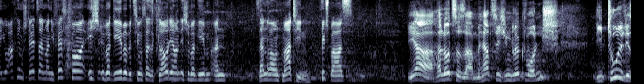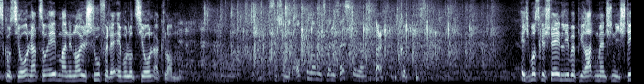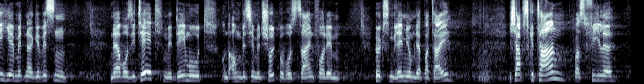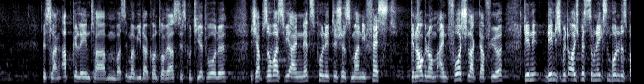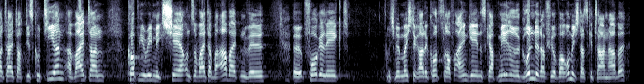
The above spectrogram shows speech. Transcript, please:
der Joachim stellt sein Manifest vor. Ich übergebe, bzw. Claudia und ich übergeben an Sandra und Martin. Viel Spaß. Ja, hallo zusammen. Herzlichen Glückwunsch. Die Tool-Diskussion hat soeben eine neue Stufe der Evolution erklommen. Ist das schon mit aufgenommen ins Manifest? Oder? Ich muss gestehen, liebe Piratenmenschen, ich stehe hier mit einer gewissen Nervosität, mit Demut und auch ein bisschen mit Schuldbewusstsein vor dem höchsten Gremium der Partei. Ich habe es getan, was viele bislang abgelehnt haben, was immer wieder kontrovers diskutiert wurde. Ich habe so etwas wie ein netzpolitisches Manifest, genau genommen einen Vorschlag dafür, den, den ich mit euch bis zum nächsten Bundesparteitag diskutieren, erweitern, Copy, Remix, Share und so weiter bearbeiten will. Äh, vorgelegt. Ich möchte gerade kurz darauf eingehen. Es gab mehrere Gründe dafür, warum ich das getan habe.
